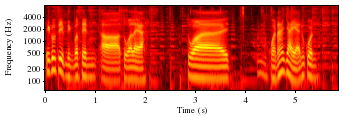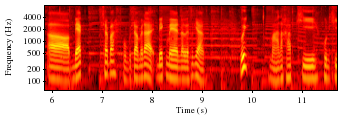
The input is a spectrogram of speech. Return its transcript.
เอ็กซ์คลูซีฟหนึ่งเปอร์เซ็นต์อ่าตัวอะไรอะตัวหัวหน้าใหญ่อะทุกคนอ่าแบ็คใช่ปะผมจำไม่ได้แบ็คแมนอะไรสักอย่างอุ้ย มาแล้วครับ คีคุณคี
